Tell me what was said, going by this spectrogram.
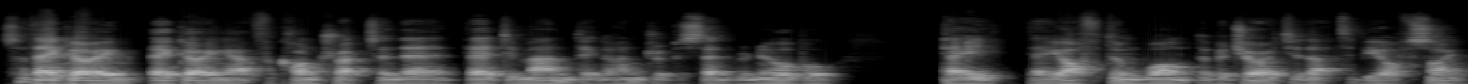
So they're going, they're going out for contract and they're they're demanding 100% renewable. They they often want the majority of that to be offsite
